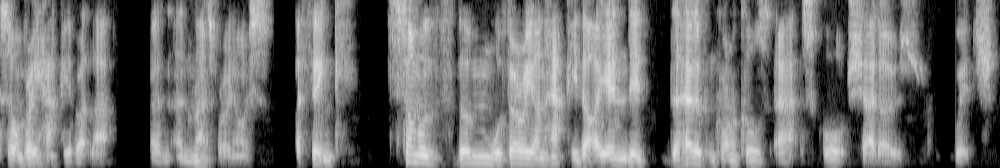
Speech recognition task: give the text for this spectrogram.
So I'm very happy about that, and, and that's very nice. I think some of them were very unhappy that I ended the Hellequin Chronicles at Scorched Shadows, which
